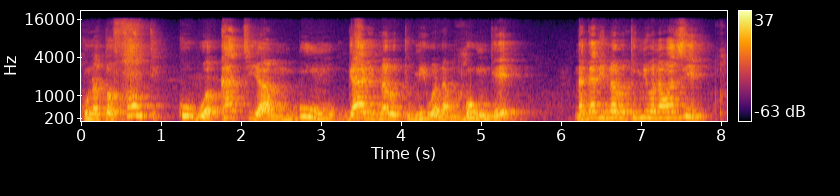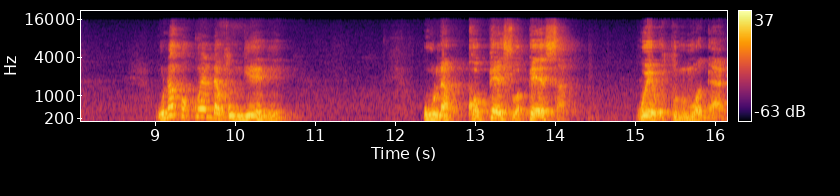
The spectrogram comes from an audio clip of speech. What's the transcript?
Kuna tofauti kubwa kati ya mbunge, gari linalotumiwa na mbunge na gari linalotumiwa na waziri. Unapokwenda bungeni unakopeshwa pesa wewe kununua gari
